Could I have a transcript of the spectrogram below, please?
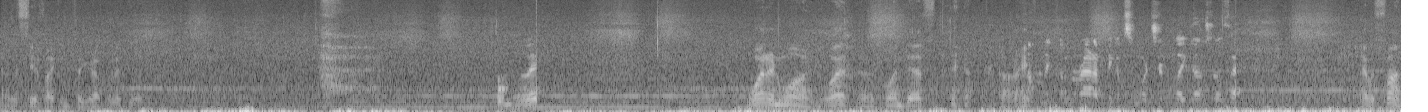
Now, let's see if I can figure out what it did. Bombs away. One and one. What? Uh, one death. All right. I'm gonna come around and pick up some more AAA guns real fast. That was fun.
